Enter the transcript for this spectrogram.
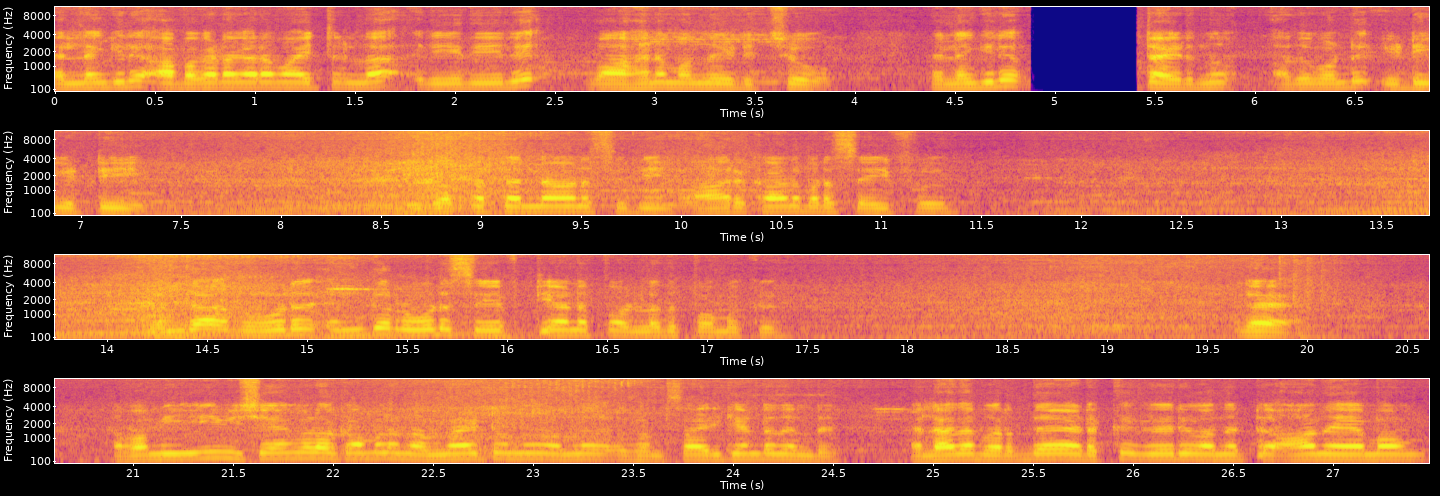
അല്ലെങ്കിൽ അപകടകരമായിട്ടുള്ള രീതിയിൽ വാഹനം വന്ന് ഇടിച്ചു. അല്ലെങ്കിൽ ായിരുന്നു അതുകൊണ്ട് ഇടി കിട്ടി. ഇതൊക്കെ തന്നെയാണ് സ്ഥിതി. ആർക്കാണ് ഇവിടെ സേഫ്? എന്താ റോഡ് എന്ത് റോഡ് സേഫ്റ്റിയാണ് ഇപ്പോൾ ഉള്ളത് ഇപ്പോൾ നമുക്ക്? അല്ലേ? അപ്പം ഈ വിഷയങ്ങളൊക്കെ നമ്മൾ നന്നായിട്ടൊന്ന് നമ്മൾ സംസാരിക്കേണ്ടതുണ്ട്. അല്ലാതെ വെറുതെ ഇടയ്ക്ക് കയറി വന്നിട്ട് ആ നിയമം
